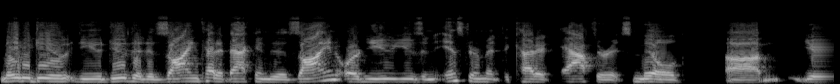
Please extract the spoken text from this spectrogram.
Maybe do you, do you do the design, cut it back into design, or do you use an instrument to cut it after it's milled? Um, you,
